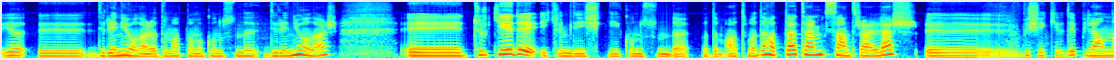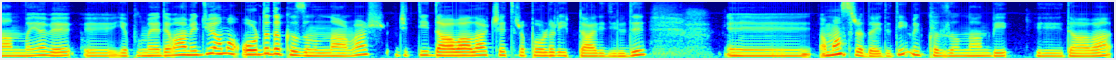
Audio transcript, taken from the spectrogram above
ya e, direniyorlar adım atmama konusunda direniyorlar. E, Türkiye de iklim değişikliği konusunda adım atmadı. Hatta termik santraller e, bir şekilde planlanmaya ve e, yapılmaya devam ediyor ama orada da kazanımlar var. Ciddi davalar, çet raporları iptal edildi. E, Amasra'daydı değil mi kazanılan bir e, dava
